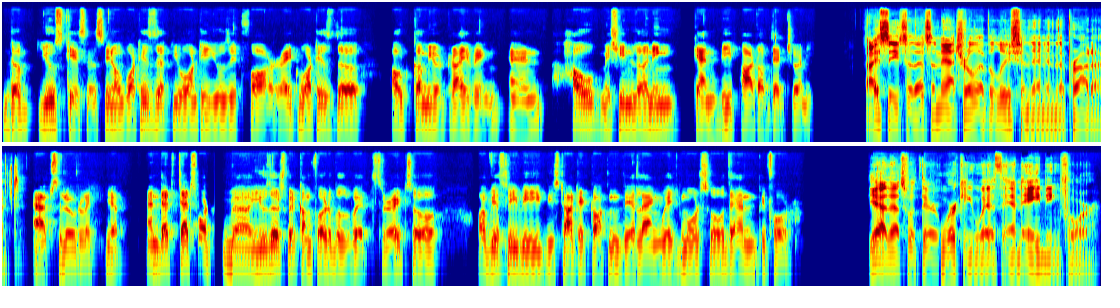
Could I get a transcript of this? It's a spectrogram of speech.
the use cases. You know, what is that you want to use it for, right? What is the outcome you're driving, and how machine learning can be part of that journey. I see. So that's a natural evolution then in the product. Absolutely. Yep. And that that's what uh, users were comfortable with, right? So obviously we we started talking their language more so than before. Yeah, that's what they're working with and aiming for.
